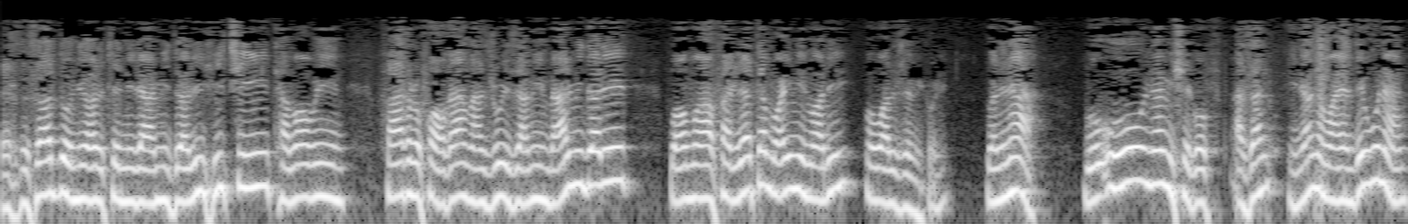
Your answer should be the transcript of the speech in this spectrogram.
اقتصاد دنیا رو که نگه میداری هیچی. تمام این فقر و فاقه هم از روی زمین بر میدارید با موفقیت با این بیماری مبارزه می‌کنید. ولی نه به او نمیشه گفت. اصلا اینا نماینده اونن.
